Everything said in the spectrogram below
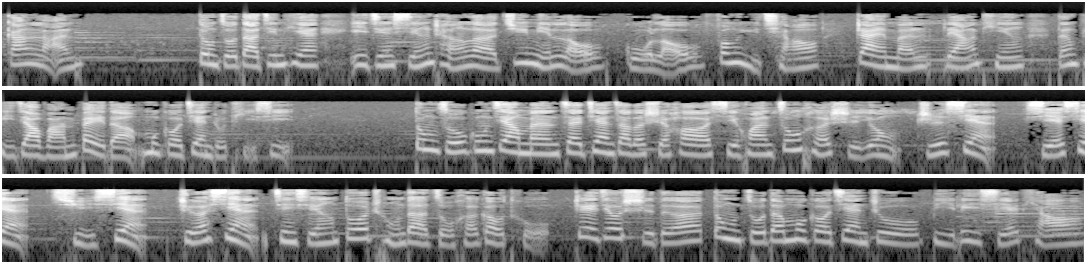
干栏。侗族到今天已经形成了居民楼、鼓楼、风雨桥、寨门、凉亭等比较完备的木构建筑体系。侗族工匠们在建造的时候，喜欢综合使用直线、斜线、曲线、折线进行多重的组合构图，这也就使得侗族的木构建筑比例协调、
